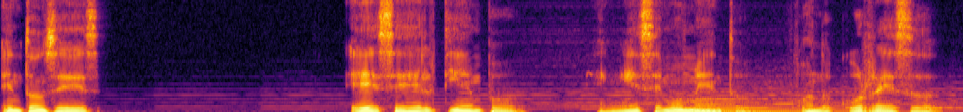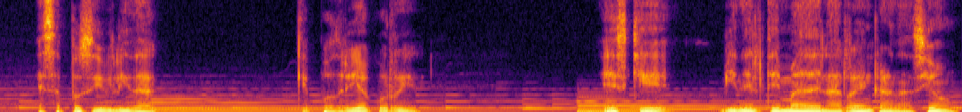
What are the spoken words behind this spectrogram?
Entonces, ese es el tiempo en ese momento, cuando ocurre eso, esa posibilidad que podría ocurrir, es que viene el tema de la reencarnación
